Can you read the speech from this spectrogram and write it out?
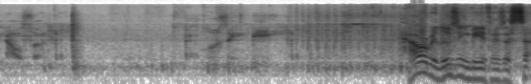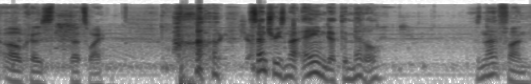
Securing Alpha. Losing B. How are we losing B if there's a oh, because that's why. Losing Sentry's not aimed at the middle. Isn't that fun?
